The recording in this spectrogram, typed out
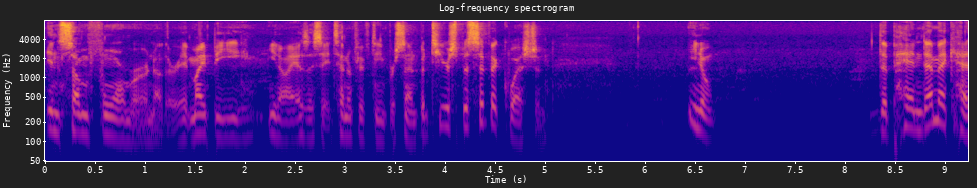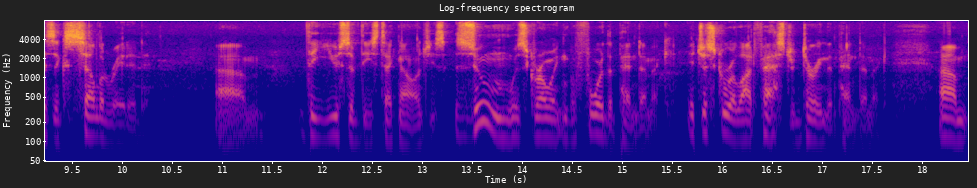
in some form or another. It might be, you know, as I say, 10 or 15%. But to your specific question, you know, the pandemic has accelerated um, the use of these technologies. Zoom was growing before the pandemic. It just grew a lot faster during the pandemic. Um,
